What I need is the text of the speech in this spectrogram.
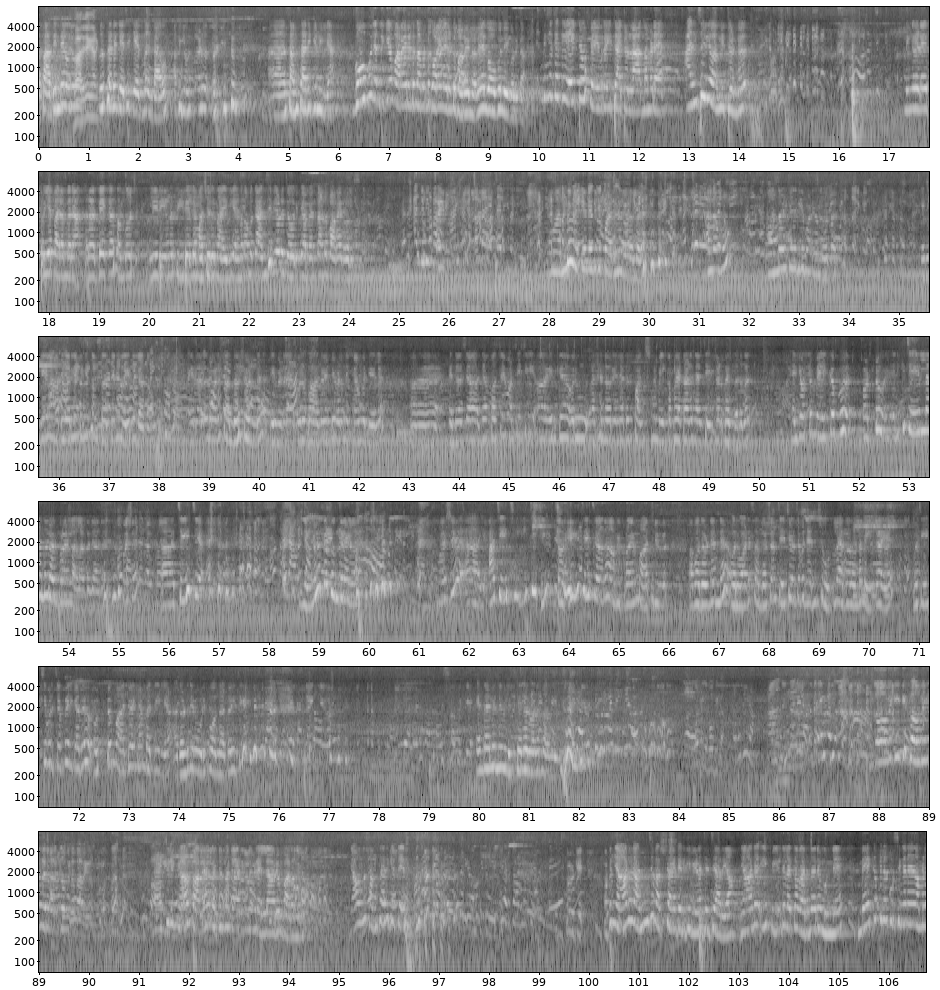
അപ്പൊ അതിന്റെ ഒരു റിസൾട്ട് ചേച്ചിക്ക് എന്ന് ഉണ്ടാവും. അപ്പൊ ഇനി ഒരുപാട് സംസാരിക്കുന്നില്ല. ഗോപുൻ എന്തൊക്കെയോ പറയാനുണ്ട് നമ്മൾ കുറെ നേരിട്ട് പറയുന്നത് ഞാൻ ഗോപുന്റെ കൊടുക്കാം. നിങ്ങൾക്കൊക്കെ ഏറ്റവും ഫേവറേറ്റ് ആയിട്ടുള്ള നമ്മുടെ അഞ്ജലി വന്നിട്ടുണ്ട്. നിങ്ങളുടെ പ്രിയ പരമ്പര റബേക്ക സന്തോഷ് ലീഡ് ചെയ്യുന്ന സീരിയലിലെ മറ്റൊരു നായികയാണ്. നമുക്ക് അഞ്ജലിയോട് ചോദിക്കാം എന്താണ് പറയുന്നത്? അഞ്ജലി പറയുന്നത് എനിക്ക് പണിയൊന്നുമില്ല സംസാരിക്കാൻ അറിയത്തില്ല കേട്ടോ. എന്നാലും ഒരുപാട് സന്തോഷമുണ്ട്. ഇവിടെ ഒരു ഭാഗമായിട്ട് ഇവിടെ നിൽക്കാൻ പറ്റിയതിൽ ആഹ് എന്താ വെച്ചാൽ ഞാൻ ഫസ്റ്റ് ടൈം ചേച്ചി എനിക്ക് ഒരു എന്താ പറയുക ഫംഗ്ഷന് മേക്കപ്പ് ആയിട്ടാണ് ഞാൻ ചേച്ചിയുടെ അടുത്ത് എത്തുന്നത് എനിക്ക് ഒട്ടും മേക്കപ്പ് ഒട്ടും എനിക്ക് ചെയ്യില്ല എന്നൊരു അഭിപ്രായമുള്ള ആളാട്ടോ ഞാൻ പക്ഷെ ചേച്ചി നിങ്ങളൊക്കെ സുന്ദരികളാണ് പക്ഷെ ആ ചേച്ചി ഈ ചേച്ചി സോറി ഈ ചേച്ചിയാണ് അഭിപ്രായം മാറ്റിയത്. അപ്പൊ അതുകൊണ്ട് തന്നെ ഒരുപാട് സന്തോഷം. ചേച്ചി വിളിച്ചപ്പോൾ ഞാൻ ഷൂട്ടിലായിരുന്നു അതുകൊണ്ട് ലേറ്റ് ആയേ. അപ്പൊ ചേച്ചി വിളിച്ചപ്പോൾ എനിക്കത് ഒട്ടും മാറ്റി വയ്ക്കാൻ പറ്റിയില്ല. അതുകൊണ്ട് ഞാൻ ഓടി പോകുന്ന കേട്ടോ ചേച്ചി. എന്തായാലും എന്നെ വിളിച്ചതിന് ഒരുപാട് നന്ദി. താങ്ക് യു ഗോപികയ്ക്ക് ഗോപിക വരെ ഗോപിക പറയും. ആക്ച്വലി ഞാൻ പറയാൻ പറ്റുന്ന കാര്യങ്ങൾ ഇവിടെ എല്ലാവരും പറഞ്ഞു. ഞാൻ ഒന്ന് സംസാരിക്കട്ടെ? അപ്പൊ ഞാനൊരു അഞ്ച് വർഷമായിട്ട് എനിക്ക് വീണ ചേച്ചി അറിയാം. ഞാൻ ഈ ഫീൽഡിലൊക്കെ വരുന്നതിന് മുന്നേ മേക്കപ്പിനെ കുറിച്ച് ഇങ്ങനെ നമ്മൾ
